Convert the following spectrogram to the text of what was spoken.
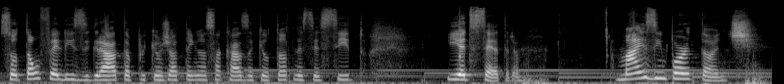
Sou tão feliz e grata porque eu já tenho essa casa que eu tanto necessito." E etc mais importante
